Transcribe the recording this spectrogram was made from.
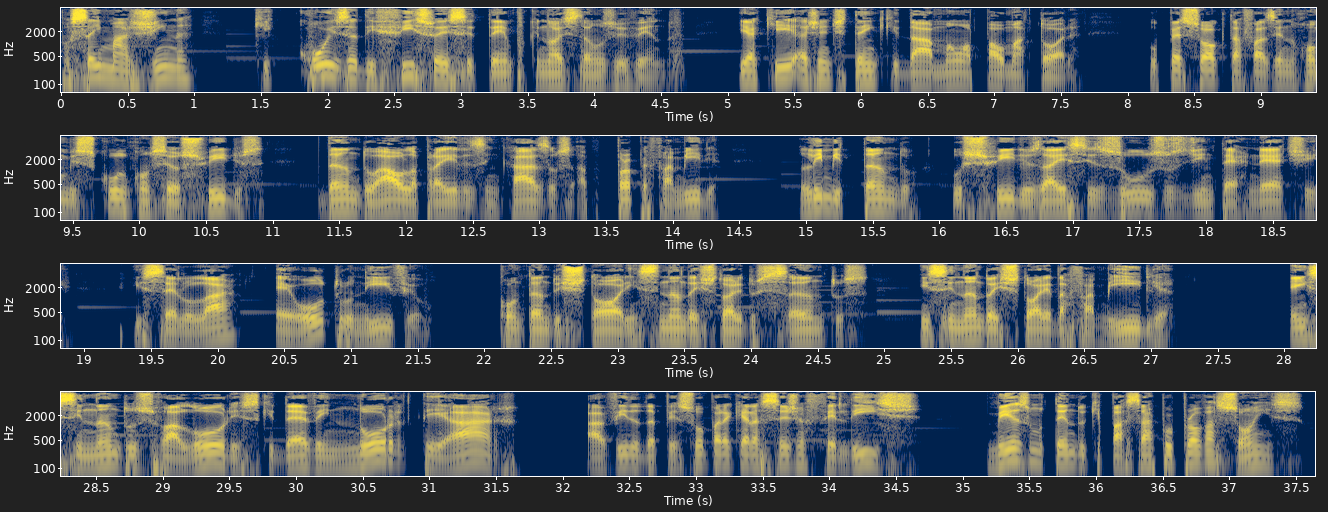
Você imagina que coisa difícil é esse tempo que nós estamos vivendo. E aqui a gente tem que dar a mão à palmatória. O pessoal que está fazendo homeschool com seus filhos, dando aula para eles em casa, a própria família, limitando os filhos a esses usos de internet e celular, é outro nível. contando história, ensinando a história dos santos, ensinando a história da família, ensinando os valores que devem nortear a vida da pessoa para que ela seja feliz, mesmo tendo que passar por provações.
